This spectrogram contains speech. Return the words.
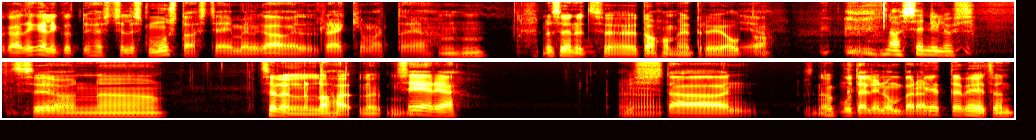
aga tegelikult ühest sellest mustast jäi meil ka veel rääkimata ja mm. -hmm. no see nüüd see tahomeetri auto Jah., ah, see on ilus. see Jaa. on äh,, sellel on lahe, no seeria, mis äh, ta no mudelinumber on? GTV, see on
